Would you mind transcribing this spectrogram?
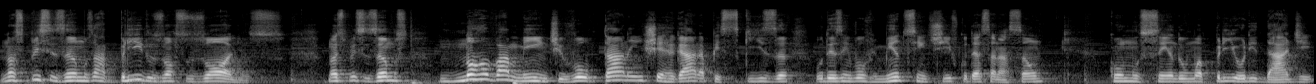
Nós precisamos abrir os nossos olhos. Nós precisamos novamente voltar a enxergar a pesquisa, o desenvolvimento científico dessa nação como sendo uma prioridade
